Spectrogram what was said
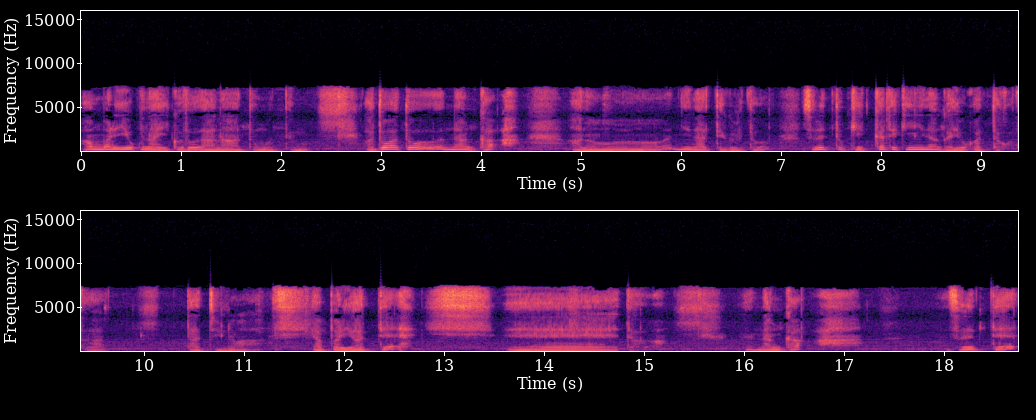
あんまり良くないことだなと思っても後々なんかあのになってくるとそれと結果的になんか良かったことだったっていうのはやっぱりあってえー、っとか？それって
